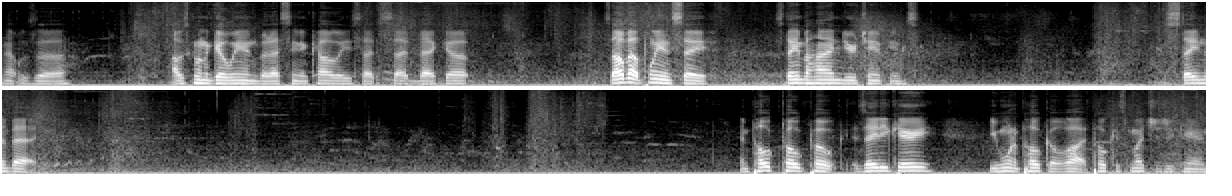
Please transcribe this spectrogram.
That was, uh, I was going to go in, but I seen Akali, so I decided to back up. It's all about playing safe. Staying behind your champions. Stay in the back. And poke, poke, poke. As AD carry, you want to poke a lot. Poke as much as you can.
